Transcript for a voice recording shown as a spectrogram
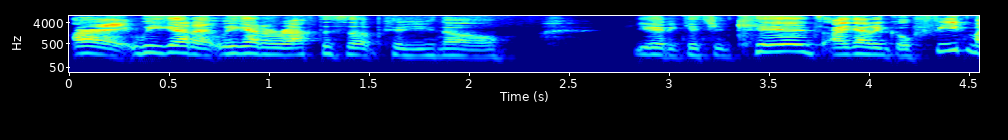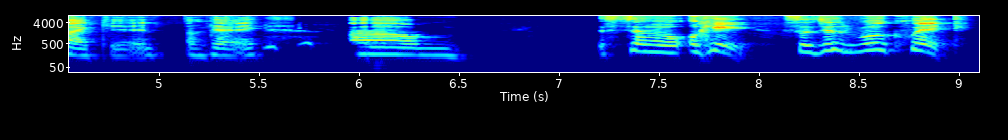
all right, we gotta we gotta wrap this up because you know you gotta get your kids. I gotta go feed my kid. Okay. um, so okay, so just real quick,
